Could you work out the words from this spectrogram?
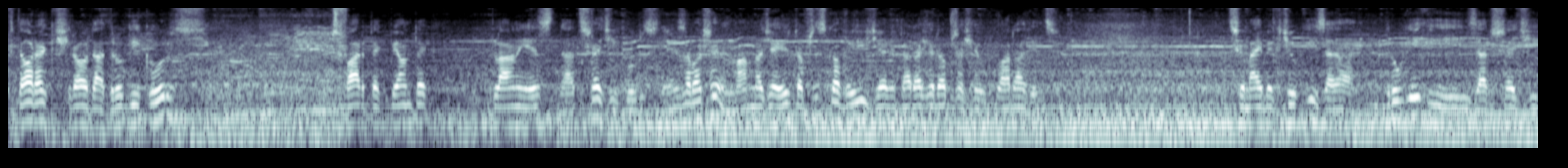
wtorek, środa, drugi kurs, czwartek, piątek, plan jest na trzeci kurs, nie? Zobaczymy, mam nadzieję, że to wszystko wyjdzie, na razie dobrze się układa, więc trzymajmy kciuki za drugi i za trzeci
